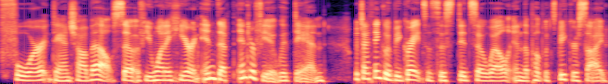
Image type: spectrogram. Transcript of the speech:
for Dan Schawbel. So if you want to hear an in depth interview with Dan, which I think would be great since this did so well in the public speaker side,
